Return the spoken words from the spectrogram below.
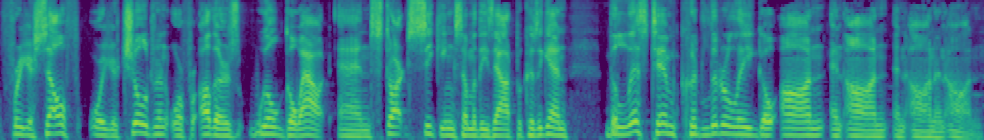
for yourself or your children or for others, will go out and start seeking some of these out. Because again, the list, Tim, could literally go on and on and on and on.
